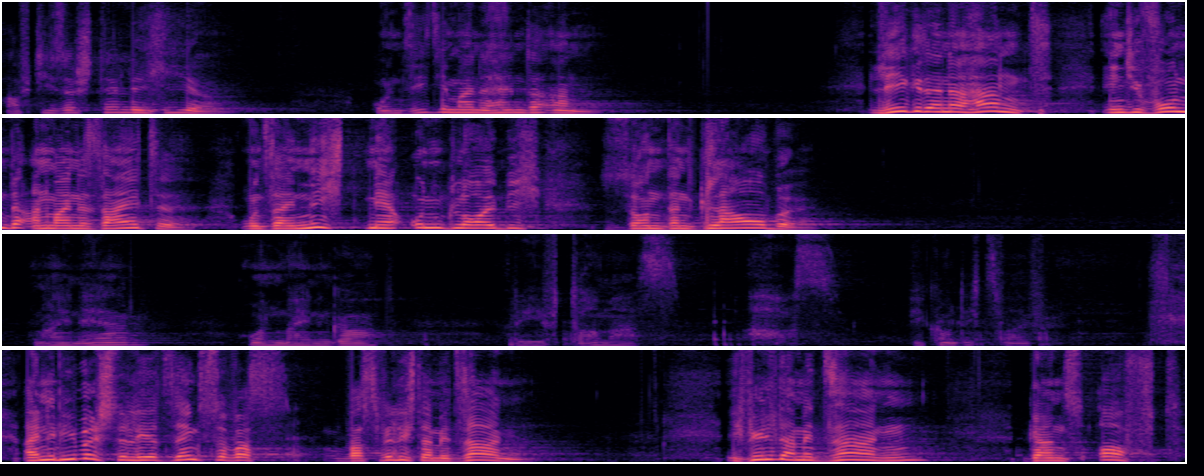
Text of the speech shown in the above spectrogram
auf diese Stelle hier und sieh dir meine Hände an. Lege deine Hand in die Wunde an meine Seite und sei nicht mehr ungläubig, sondern glaube. Mein Herr und mein Gott, rief Thomas aus. Wie konnte ich zweifeln? Eine Bibelstelle, jetzt denkst du, was, was will ich damit sagen? Ich will damit sagen, ganz oft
